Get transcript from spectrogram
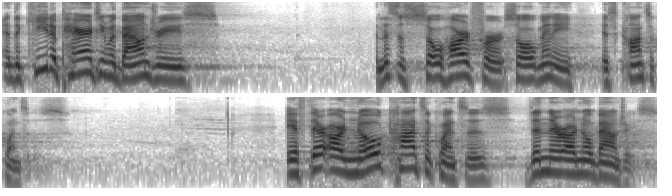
And the key to parenting with boundaries, and this is so hard for so many, is consequences. If there are no consequences, then there are no boundaries.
